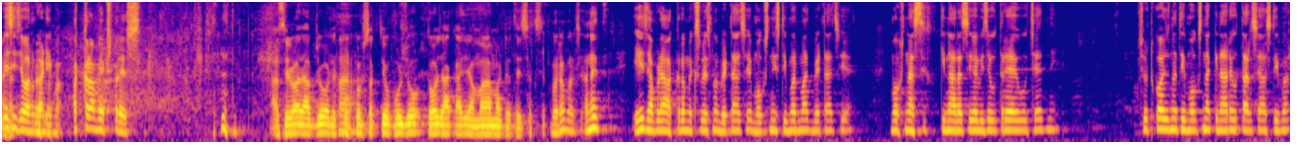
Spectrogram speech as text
બેસી જવાનું ગાડીમાં. અક્રમ એક્સપ્રેસ. આશીર્વાદ આપજો અને ખૂબ ખૂબ શક્તિઓ પૂરજો તો જ આ કાર્ય અમારા માટે થઈ શકશે. બરાબર છે. અને એ જ આપણે અક્રમ એક્સપ્રેસમાં બેઠા છે મોક્ષની સ્ટીમરમાં જ બેઠા છીએ. મોક્ષના કિનારા સિવાય બીજે ઉતરે એવું છે જ નહીં. છૂટકો જ નથી મોક્ષના કિનારે ઉતારશે આસ્તી પર.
